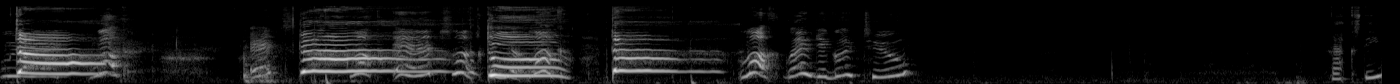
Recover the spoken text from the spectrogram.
Look! It's Da! look, look. Da! Look, Da! look, Gravedigger two. Max D?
